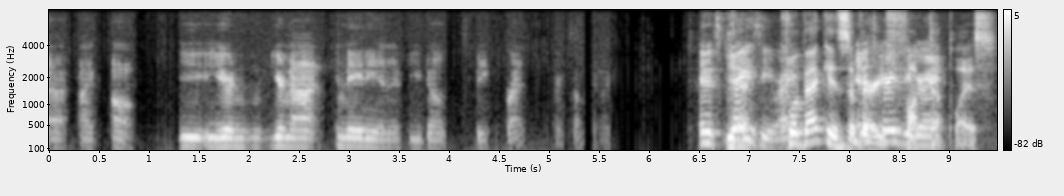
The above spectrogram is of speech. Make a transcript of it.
uh, like, oh, you, you're you're not Canadian if you don't speak French or something like. that. And it's Yeah, crazy, right? Quebec is a And very crazy, fucked right? up place.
